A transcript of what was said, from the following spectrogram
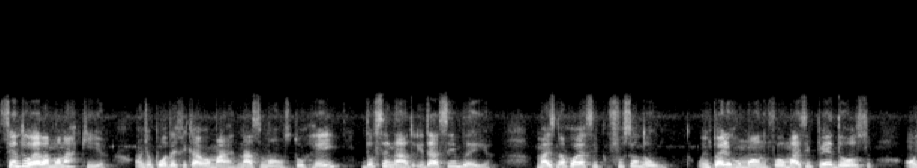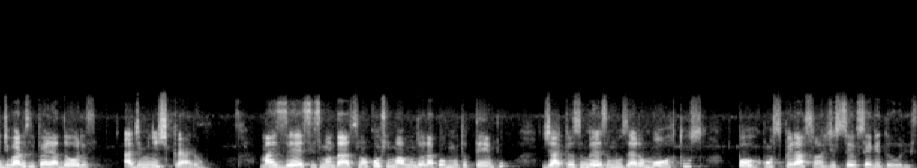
sendo ela a monarquia, onde o poder ficava mais nas mãos do rei, do senado e da assembleia. Mas não foi assim que funcionou. O Império Romano foi o mais impiedoso, onde vários imperadores administraram. Mas esses mandatos não costumavam durar por muito tempo, já que os mesmos eram mortos por conspirações de seus seguidores.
